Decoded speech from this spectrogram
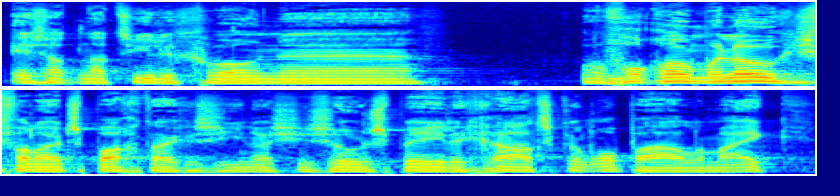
is dat natuurlijk gewoon eh, volkomen logisch vanuit Sparta gezien. Als je zo'n speler gratis kan ophalen. Maar ik,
